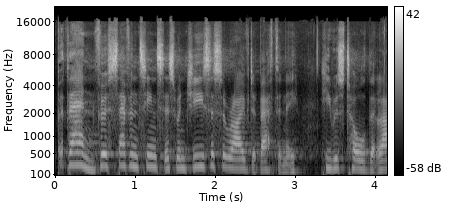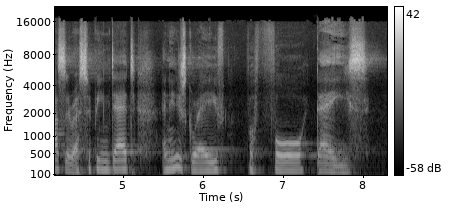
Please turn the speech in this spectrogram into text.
But then, verse 17 says, When Jesus arrived at Bethany, he was told that Lazarus had been dead and in his grave for four days.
